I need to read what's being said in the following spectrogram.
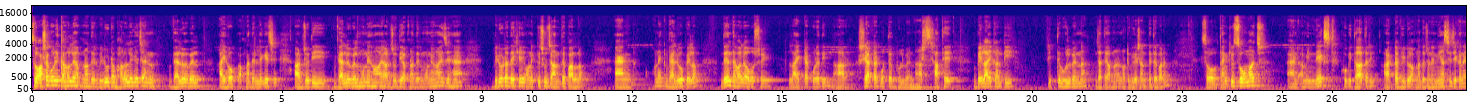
সো আশা করি তাহলে আপনাদের ভিডিওটা ভালো লেগেছে অ্যান্ড ভ্যালুয়েবল আই হোপ আপনাদের লেগেছে। আর যদি ভ্যালুয়েবল মনে হয়, আর যদি আপনাদের মনে হয় যে হ্যাঁ ভিডিওটা দেখে অনেক কিছু জানতে পারলাম অ্যান্ড অনেক ভ্যালুও পেলাম দেন তাহলে অবশ্যই লাইকটা করে দিন আর শেয়ারটা করতে ভুলবেন আর সাথে বেল আইকনটি টিপতে ভুলবেন না, যাতে আপনারা নোটিফিকেশান পেতে পারেন। So thank you so much and আমি নেক্সট খুবই তাড়াতাড়ি আর একটা ভিডিও আপনাদের জন্য নিয়ে আসছি, যেখানে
